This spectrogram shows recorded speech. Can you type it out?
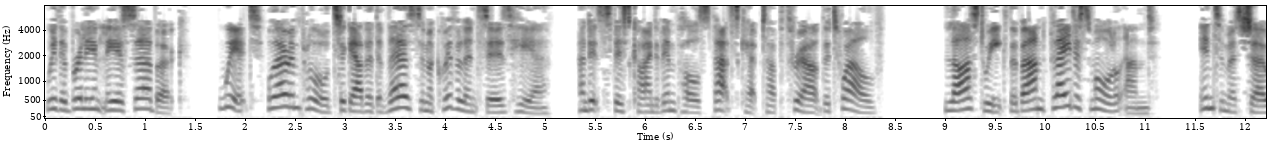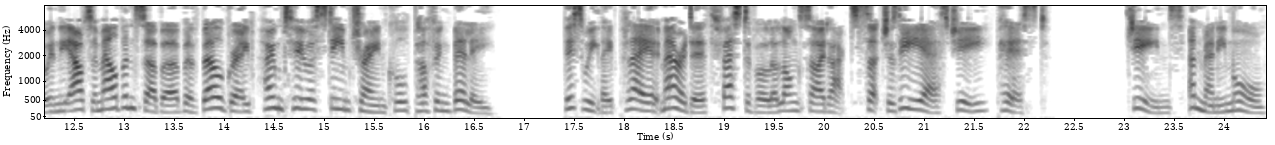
with a brilliantly acerbic wit, we're implored to gather that there's some equivalences here. And it's this kind of impulse that's kept up throughout the 12. Last week the band played a small and intimate show in the outer Melbourne suburb of Belgrave, home to a steam train called Puffing Billy. This week they play at Meredith Festival alongside acts such as ESG, Pissed, Jeans, and many more.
